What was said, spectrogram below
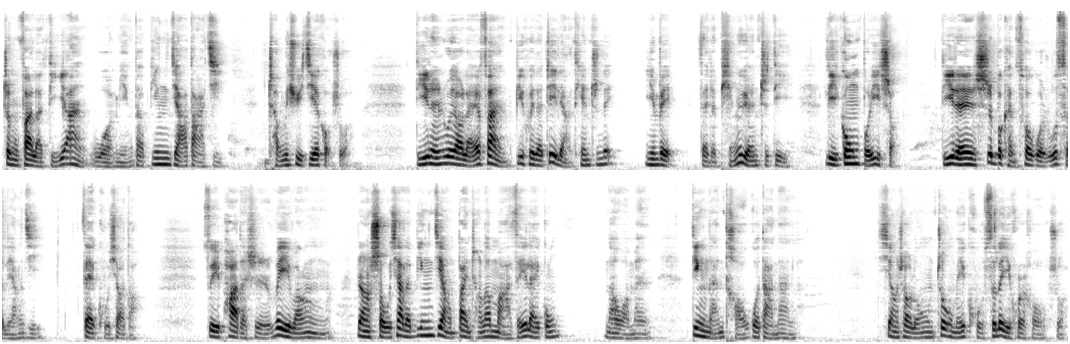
正犯了敌暗我明的兵家大忌。”程旭接口说：“敌人若要来犯，必会在这两天之内，因为在这平原之地，立功不立守。”敌人是不肯错过如此良机，再苦笑道：“最怕的是魏王让手下的兵将扮成了马贼来攻，那我们定难逃过大难了。”项少龙皱眉苦思了一会儿后说：“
